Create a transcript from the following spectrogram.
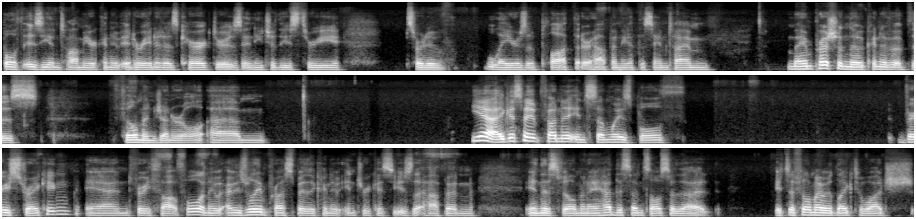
both Izzy and Tommy are kind of iterated as characters in each of these three sort of layers of plot that are happening at the same time. My impression, though, kind of of this film in general, um, yeah, I guess I found it in some ways both very striking and very thoughtful, and I, I was really impressed by the kind of intricacies that happen in this film, and I had the sense also that it's a film I would like to watch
